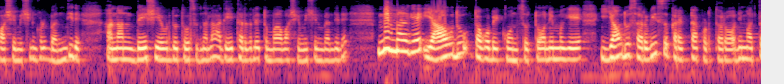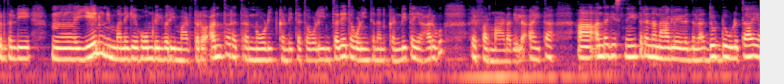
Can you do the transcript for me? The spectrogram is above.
ವಾಷಿಂಗ್ ಮಿಷಿನ್ಗಳು ಬಂದಿದೆ. ನಾನು ದೇಶಿಯವ್ರದ್ದು ತೋರಿಸಿದ್ನಲ್ಲ, ಅದೇ ಥರದಲ್ಲೇ ತುಂಬ ವಾಷಿಂಗ್ ಮಿಷಿನ್ ಬಂದಿದೆ. ನಿಮಗೆ ಯಾವುದು ತಗೋಬೇಕು ಅನಿಸುತ್ತೋ, ನಿಮಗೆ ಯಾವುದು ಸರ್ವಿಸ್ ಕರೆಕ್ಟಾಗಿ ಕೊಡ್ತಾರೋ, ನಿಮ್ಮ ಹತ್ರದಲ್ಲಿ ಏನು ನಿಮ್ಮ ಮನೆಗೆ ಹೋಮ್ ಡೆಲಿವರಿ ಮಾಡ್ತಾರೋ ಅಂಥವ್ರ ಹತ್ರ ನೋಡಿ ಖಂಡಿತ ತಗೊಳ್ಳಿ. ಇಂಥದೇ ತಗೊಳ್ಳಿ ಅಂತ ನಾನು ಖಂಡಿತ ಯಾರಿಗೂ ರೆಫರ್ ಮಾಡೋದಿಲ್ಲ. ಆಯಿತಾ? ಅಂದಾಗೆ ಸ್ನೇಹಿತರೆ, ನಾನು ಆಗಲೇ ಹೇಳಿದ್ನಲ್ಲ, ದುಡ್ಡು ಉಳಿತಾಯ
